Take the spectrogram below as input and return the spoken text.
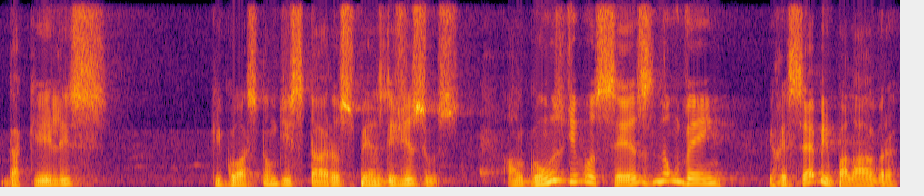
daqueles que gostam de estar aos pés de Jesus. Alguns de vocês não vêm e recebem palavra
